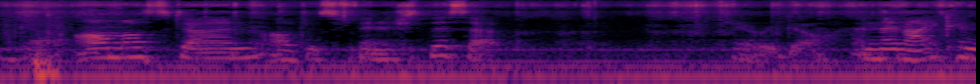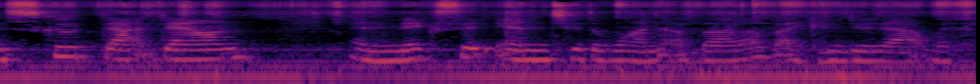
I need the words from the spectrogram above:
We got almost done. I'll just finish this up. There we go. And then I can scoot that down and mix it into the one above. I can do that with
